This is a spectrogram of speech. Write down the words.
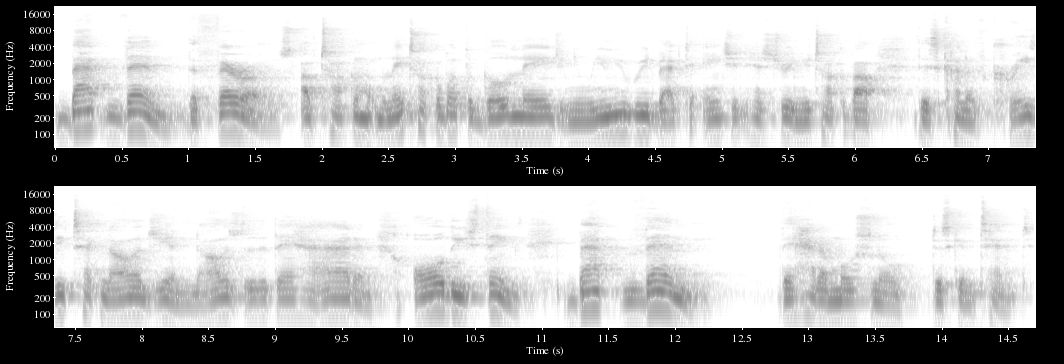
Back then, the pharaohs, I'm talking about when they talk about the golden age, and you, when you read back to ancient history, and you talk about this kind of crazy technology and knowledge that they had, and all these things. Back then, they had emotional discontent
